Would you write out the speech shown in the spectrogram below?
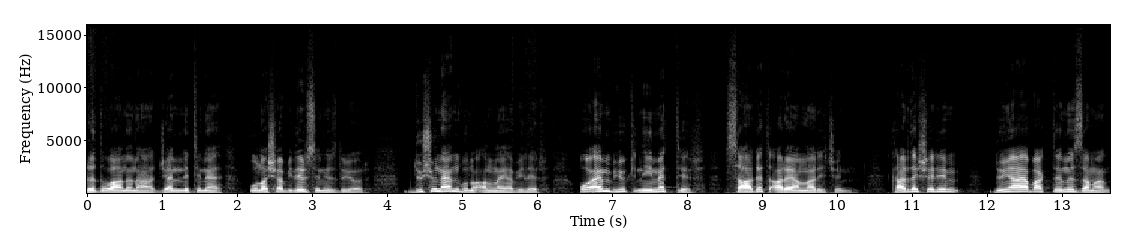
rıdvanına, cennetine ulaşabilirsiniz diyor. Düşünen bunu anlayabilir. O en büyük nimettir. Saadet arayanlar için. Kardeşlerim, dünyaya baktığınız zaman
